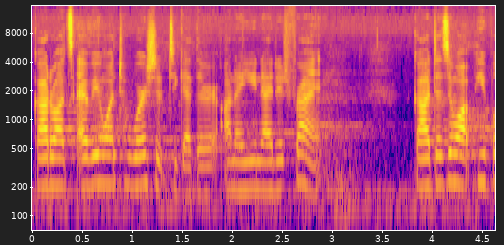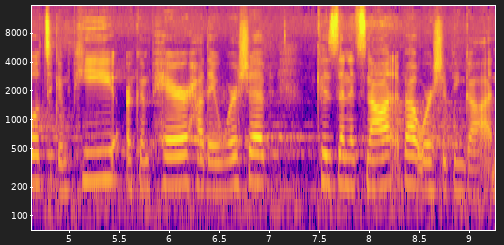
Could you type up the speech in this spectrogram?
God wants everyone to worship together on a united front. God doesn't want people to compete or compare how they worship because then it's not about worshiping God.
